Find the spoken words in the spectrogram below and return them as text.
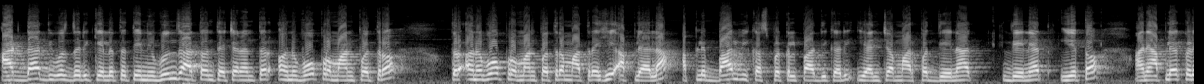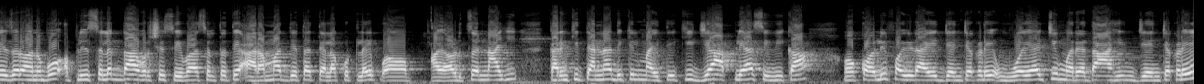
आठ दहा दिवस जरी केलं तर ते निघून जातं आणि त्याच्यानंतर अनुभव प्रमाणपत्र. तर अनुभव प्रमाणपत्र मात्र हे आपल्याला आपले बाल विकास प्रकल्प अधिकारी यांच्या मार्फत देण्यात देण्यात येतं. आणि आपल्याकडे जर अनुभव आपली सलग दहा वर्ष सेवा असेल तर ते आरामात देतात त्याला कुठलाही अडचण नाही. कारण की त्यांना देखील माहिती आहे की ज्या आपल्या सेविका क्वालिफाईड आहेत ज्यांच्याकडे वयाची मर्यादा आहे ज्यांच्याकडे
